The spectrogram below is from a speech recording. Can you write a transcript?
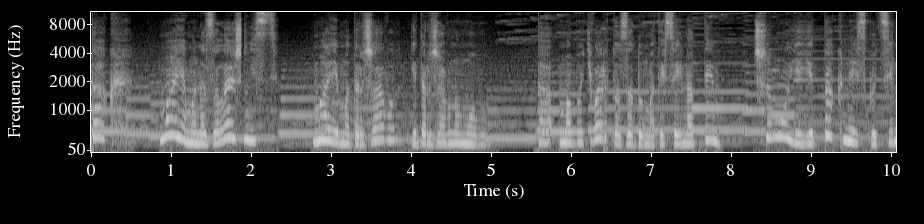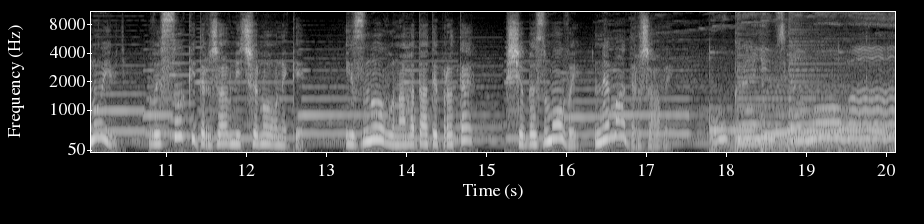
Так, маємо незалежність, маємо державу і державну мову. Та, мабуть, варто задуматися й над тим, чому її так низько цінують високі державні чиновники, і знову нагадати про те, що без мови нема держави. Українська мова,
